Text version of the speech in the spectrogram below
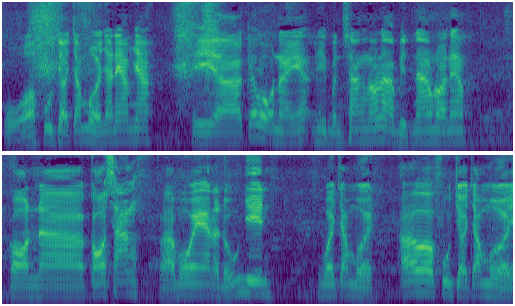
Của khu chờ trăm 110 nha anh em nha. Thì à, cái bộ này á, thì bình xăng nó là Việt Nam rồi anh em. Còn à, co xăng và bô e là đúng zin Quay 110 Ờ chợ 110 mười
